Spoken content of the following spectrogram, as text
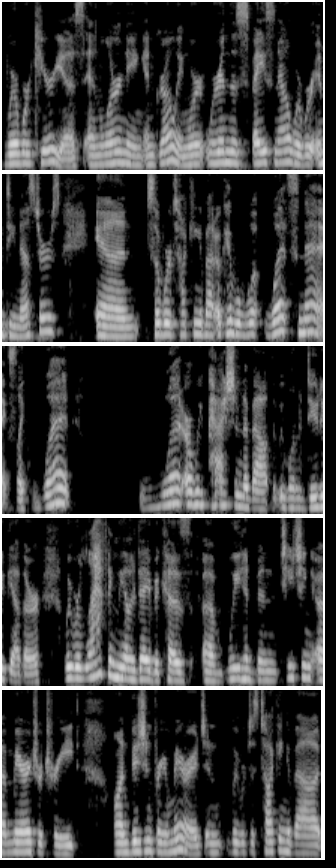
where we're curious and learning and growing. We're we're in this space now where we're empty nesters, and so we're talking about okay, well, what what's next? Like what what are we passionate about that we want to do together? We were laughing the other day because uh, we had been teaching a marriage retreat on vision for your marriage, and we were just talking about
